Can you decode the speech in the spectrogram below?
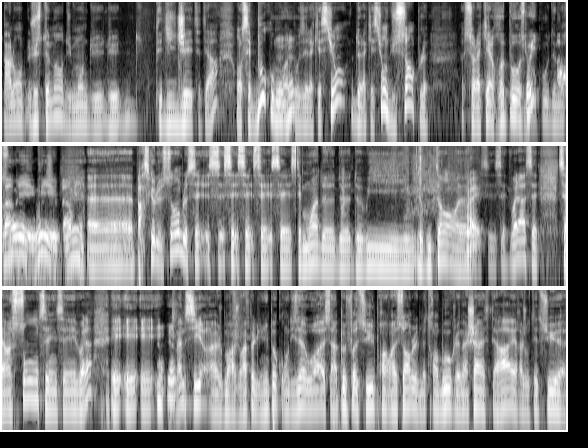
parlons justement du monde du, du, des DJ, etc. On s'est beaucoup moins mhm. posé la question de la question du sample sur laquelle repose beaucoup de ah, morceaux. bah oui, oui, bah oui. Euh, parce que le semble, c'est moins de, de, de, 8, de 8 ans. Euh, c'est voilà, c'est un son, c'est voilà. Et, et, et mm-hmm. même si, euh, moi, je me rappelle une époque où on disait, ouais, c'est un peu facile, prendre un sample, le mettre en boucle, machin, etc., et rajouter dessus euh,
